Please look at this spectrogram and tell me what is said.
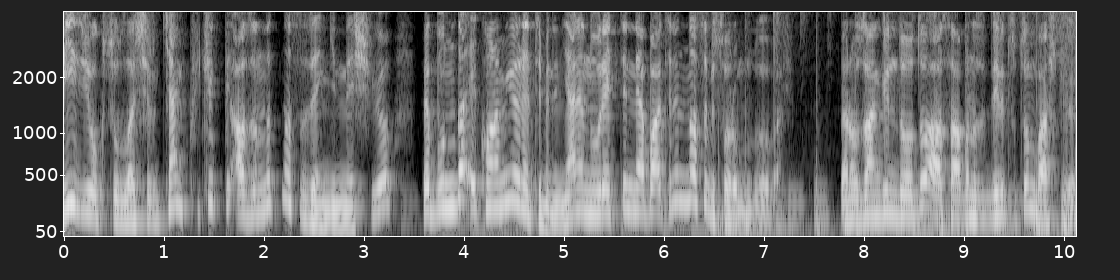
Biz yoksullaşırken küçük bir azınlık nasıl zenginleşiyor ve bunda ekonomi yönetiminin yani Nurettin Nebati'nin nasıl bir sorumluluğu var? Ben Ozan Gündoğdu asabınızı diri tutun başlıyor.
